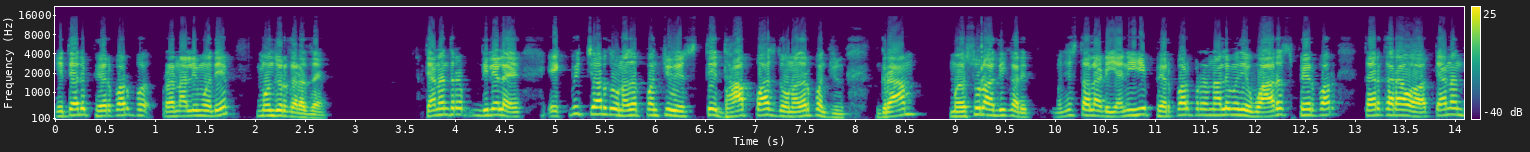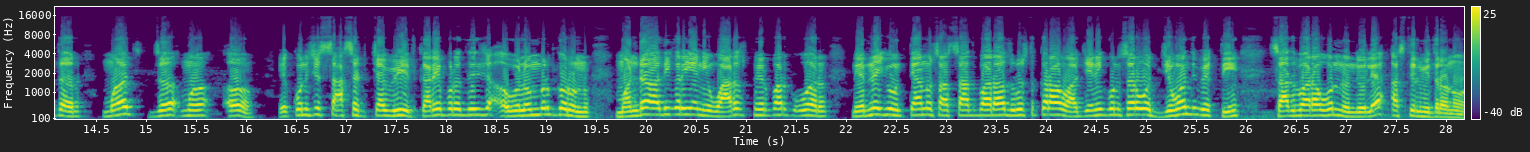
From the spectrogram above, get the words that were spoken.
इत्यादी फेरफार प्रणालीमध्ये मंजूर करायचा आहे. त्यानंतर दिलेलं आहे एकवीस चार दोन हजार पंचवीस ते दहा पाच दोन हजार पंचवीस. ग्राम महसूल अधिकारी म्हणजेच तलाठी यांनी ही फेरफार प्रणालीमध्ये वारस फेरफार तयार करावा. त्यानंतर म ज म अ एकोणीसशे सासष्टच्या विविध कार्यपद्धतीचे अवलंबन करून मंडळ अधिकारी यांनी वारस फेरपार्कवर निर्णय घेऊन त्यानुसार सातबारा दुरुस्त करावा जेणेकरून सर्व जिवंत व्यक्ती सातबारावर नोंदवल्या असतील मित्रांनो.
